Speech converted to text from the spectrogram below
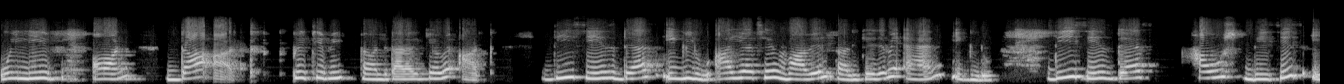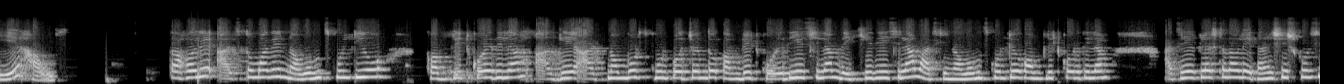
we live on the earth পৃথিবী, তাহলে তার আগে কি হবে? Earth this is dash igloo I আছে ভাওয়েল তাহলে যাবে? An igloo this is dash house this is a house তাহলে আজ তোমাদের নবম স্কুলটিও কমপ্লিট করে দিলাম। আগে আট নম্বর স্কুল পর্যন্ত কমপ্লিট করে দিয়েছিলাম, দেখিয়ে দিয়েছিলাম। আজকে নবম স্কুলটিও কমপ্লিট করে দিলাম। আজকের ক্লাসটা তাহলে এখানে শেষ করছি।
